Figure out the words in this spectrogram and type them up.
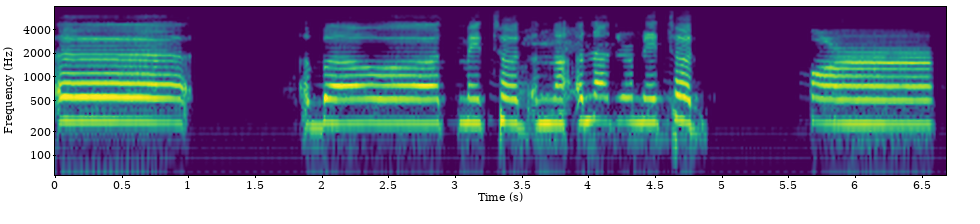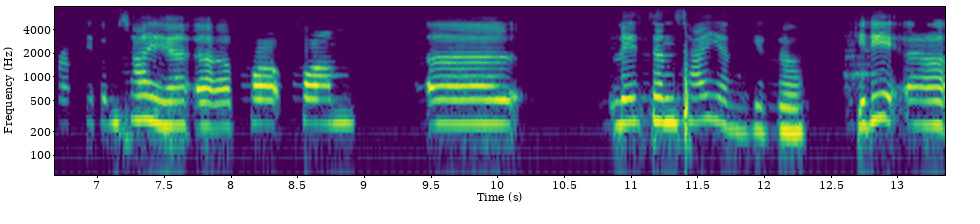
uh, about method ano- another method for practicum science uh, for, from uh, lesson science gitu. Jadi uh,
